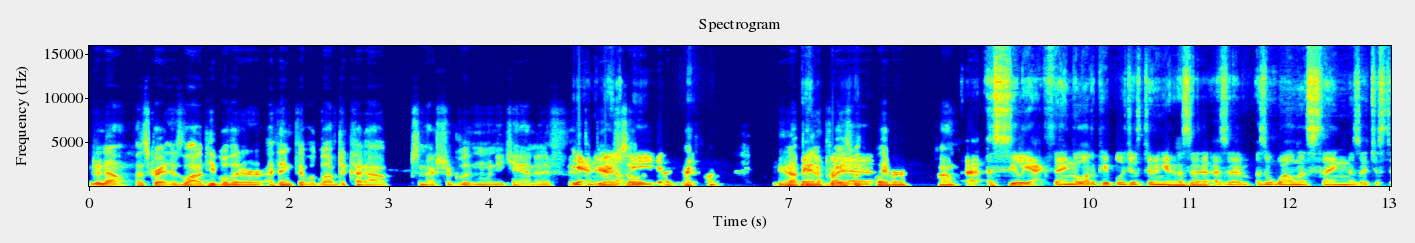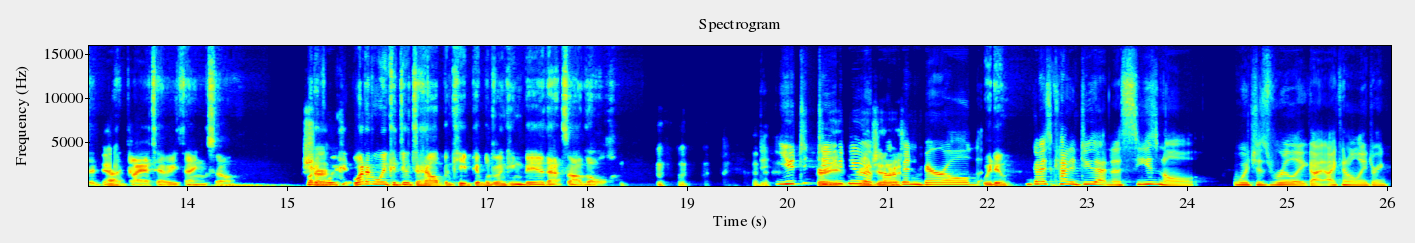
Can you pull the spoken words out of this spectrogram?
no, that's great. There's a lot of people that are, I think, that would love to cut out some extra gluten when you can, and if, if Yeah, the and it may beer is still be- excellent, you're not paying a price with a- flavor. a, a celiac thing. A lot of people are just doing it as a Mhm. as a as a wellness thing, as a just a, Yeah. a dietary thing. So whatever Sure. we could, whatever we could do to help and keep people drinking beer, that's our goal. You d- do Very- you do very a generous. bourbon barreled? We do. You guys kind of do that in a seasonal, which is really. I, I can only drink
